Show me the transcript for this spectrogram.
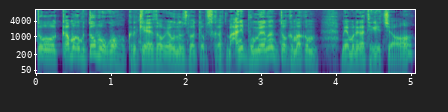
또 까먹으면 또 보고 그렇게 해서 외우는 수밖에 없을 것 같아요. 많이 보면은 또 그만큼 메모리가 되겠죠.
